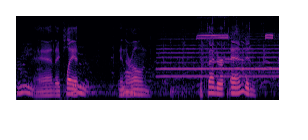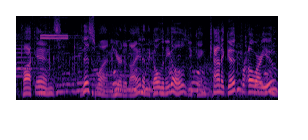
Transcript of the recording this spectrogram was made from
3, And they play it 2, in their own defender end, and the clock ends this one here tonight. And the Golden Eagles, you can count it good for ORU.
